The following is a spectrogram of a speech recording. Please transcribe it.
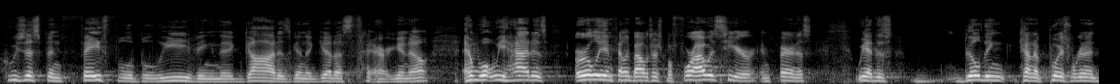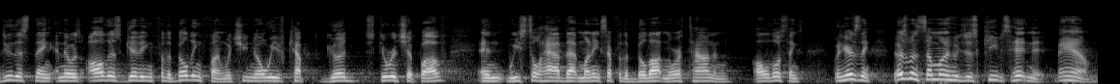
who's just been faithful believing that God is going to get us there, you know? And what we had is early in Family Bible Church, before I was here, in fairness, we had this building kind of push. We're going to do this thing. And there was all this giving for the building fund, which you know we've kept good stewardship of. And we still have that money except for the build out Northtown and all those things. But here's the thing there's been someone who just keeps hitting it. Bam,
